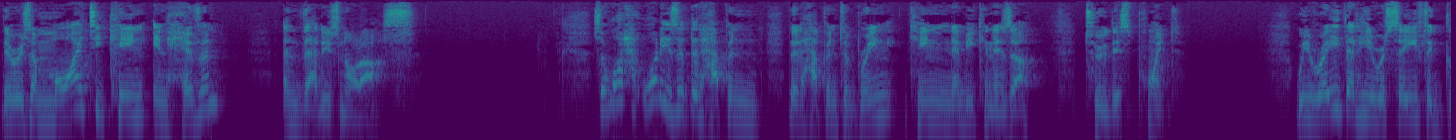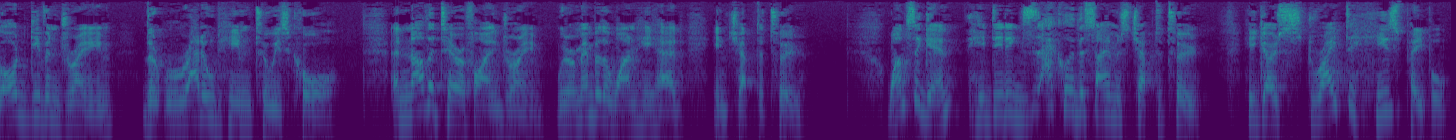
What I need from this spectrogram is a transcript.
There is a mighty king in heaven, and that is not us. So what, what is it that happened, that happened to bring King Nebuchadnezzar to this point? We read that he received a God-given dream that rattled him to his core. Another terrifying dream. We remember the one he had in chapter 2. Once again, he did exactly the same as chapter 2. He goes straight to his people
